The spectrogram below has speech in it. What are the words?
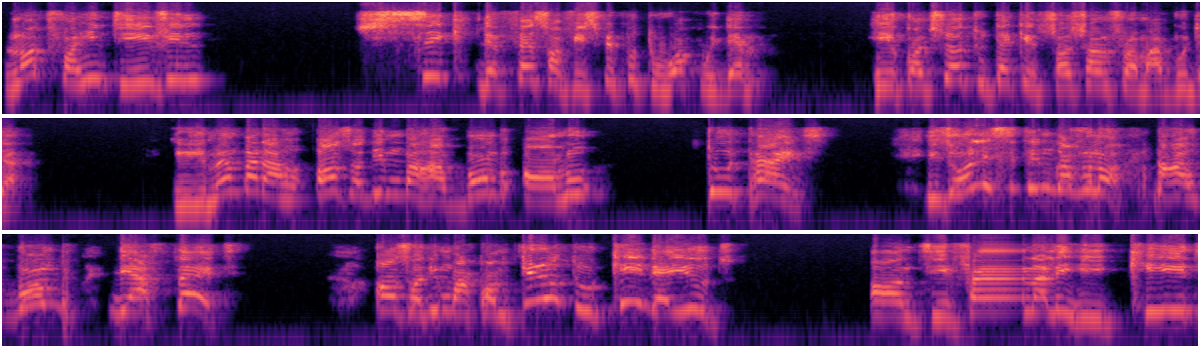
not for him to even seek the face of his people to work with them, he continued to take instruction from Abuja. You remember that also Dimba have bombed Olu two times. He's the only sitting governor that have bombed their state. Also Dimba continued to kill the youth until finally he killed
